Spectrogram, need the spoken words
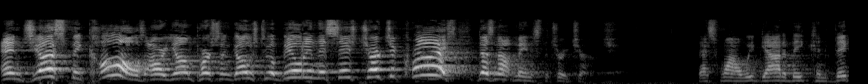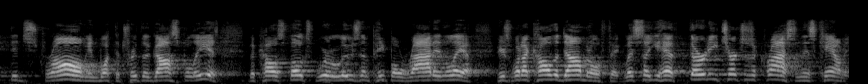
And just because our young person goes to a building that says Church of Christ does not mean it's the true church. That's why we've got to be convicted strong in what the truth of the gospel is. Because, folks, we're losing people right and left. Here's what I call the domino effect. Let's say you have 30 churches of Christ in this county.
